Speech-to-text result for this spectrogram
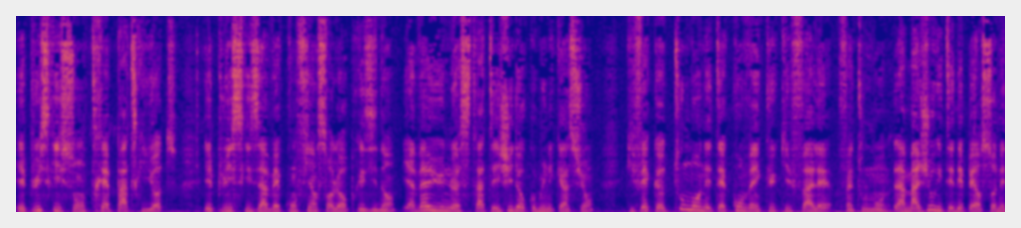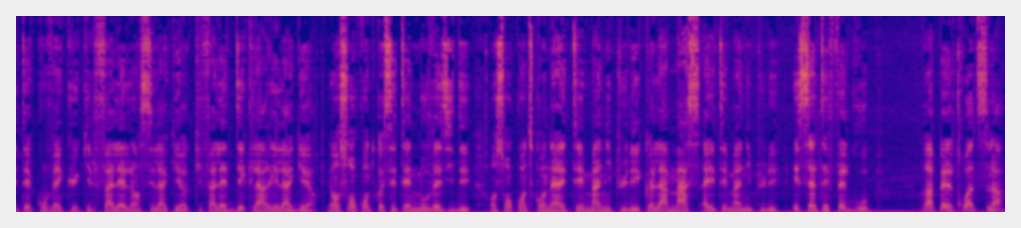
et puisqu'ils sont très patriotes, et puisqu'ils avaient confiance en leur président, il y avait eu une stratégie de communication qui fait que tout le monde était convaincu qu'il fallait, enfin tout le monde, la majorité des personnes étaient convaincues qu'il fallait lancer la guerre, qu'il fallait déclarer la guerre. Et on se rend compte que c'était une mauvaise idée. On se rend compte qu'on a été manipulé, que la masse a été manipulée. Et cet effet de groupe, rappelle-toi de cela,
